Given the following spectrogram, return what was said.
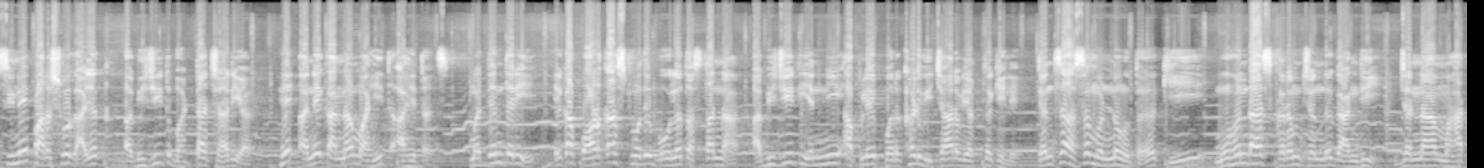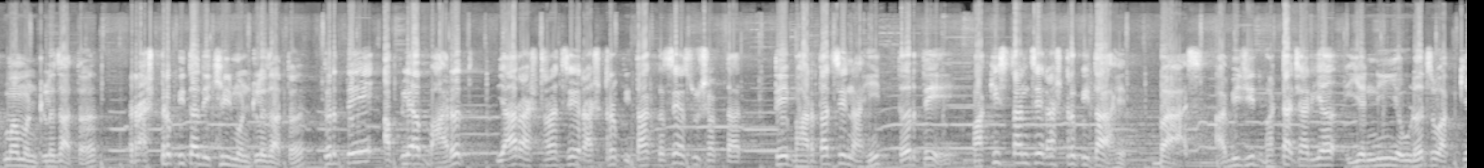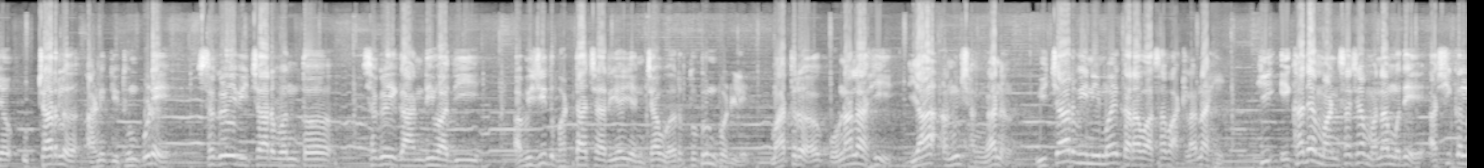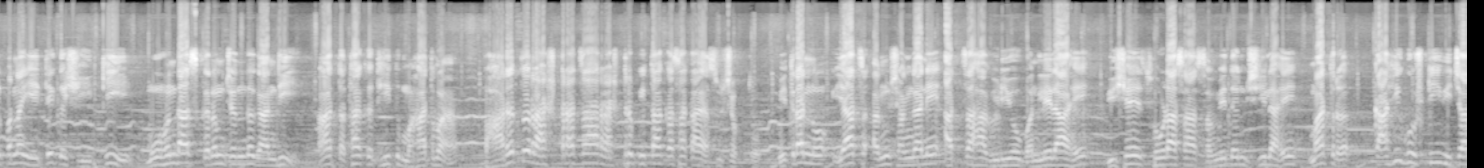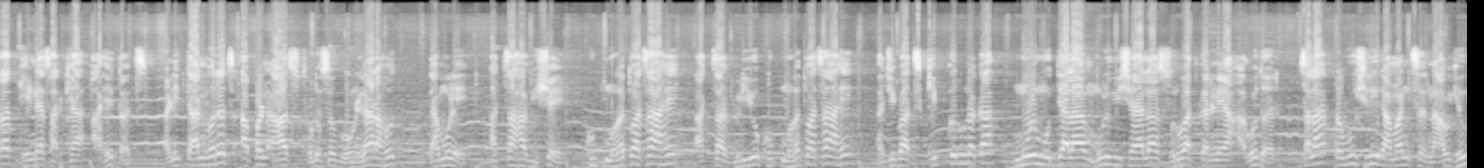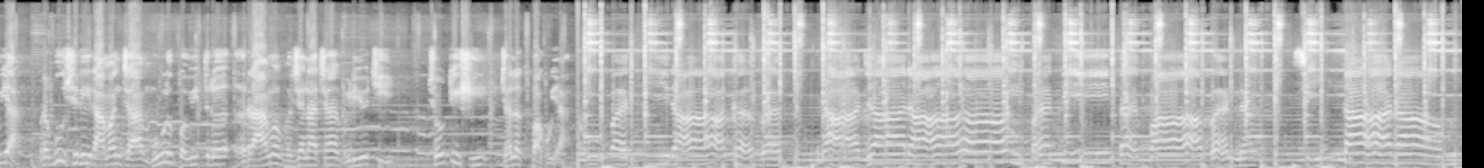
सिने पार्श्वगायक अभिजित भट्टाचार्य हे अनेकांना माहीत आहेतच. मध्यंतरी एका पॉडकास्टमध्ये बोलत असताना अभिजित यांनी आपले परखड विचार व्यक्त केले. त्यांचं असं म्हणणं होतं की मोहनदास करमचंद गांधी ज्यांना महात्मा म्हटलं जातं राष्ट्रपिता देखील म्हटलं जातं तर ते आपल्या भारत या राष्ट्राचे राष्ट्रपिता कसे असू शकतात? ते भारताचे नाही तर ते पाकिस्तानचे राष्ट्रपिता आहेत. बस अभिजित भट्टाचार्य यांनी एवढंच वाक्य उच्चारलं आणि तिथून पुढे सगळे विचारवंत सगळे गांधीवादी अभिजित भट्टाचार्य यांच्यावर तुटून पडले. मात्र कोणालाही या अनुषंगानं विचार विनिमय करावासा वाटला नाही. की एखाद्या माणसाच्या मनामध्ये अशी कल्पना येते कशी की मोहनदास करमचंद गांधी हा तथाकथित महात्मा भारत राष्ट्राचा राष्ट्रपिता कसा काय असू शकतो? मित्रांनो याच अनुषंगाने आजचा हा व्हिडिओ बनलेला आहे. विषय थोडासा संवेदनशील आहे. मात्र काही गोष्टी विचारात घेण्यासारख्या आहेतच. आणि त्यांवरच आपण आज थोडस बोलणार आहोत. त्यामुळे आजचा हा विषय खूप महत्त्वाचा आहे. आजचा व्हिडिओ खूप महत्त्वाचा आहे. अजिबात स्किप करू नका. मूळ मुद्द्याला मूळ विषयाला सुरुवात करण्या अगोदर चला प्रभू श्री रामांचं नाव घेऊया. प्रभू श्री रामांच्या मूळ पवित्र राम भजनाच्या व्हिडिओची छोटीशी झलक पाहूया. राघव राजा राम पतित पावन सीताराम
